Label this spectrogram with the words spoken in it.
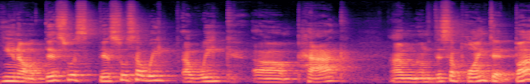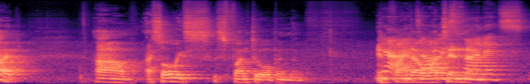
you know, this was this was a weak a weak um, pack. I'm, I'm disappointed, but um, as always, it's fun to open them and yeah, find out what's in fun. them. It's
